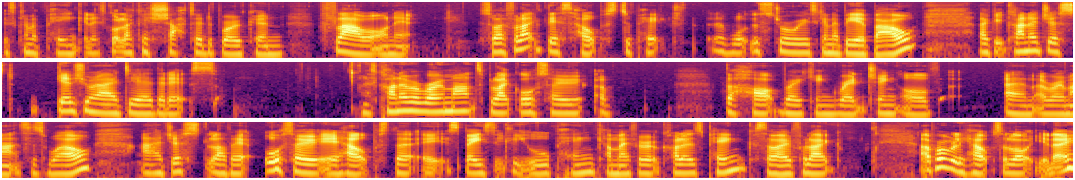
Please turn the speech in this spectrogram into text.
is kind of pink and it's got like a shattered broken flower on it so I feel like this helps depict what the story is going to be about. Like it kind of just gives you an idea that it's it's kind of a romance, but like also a, the heartbreaking wrenching of um, a romance as well. I just love it. Also, it helps that it's basically all pink, and my favorite color is pink. So I feel like that probably helps a lot, you know.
